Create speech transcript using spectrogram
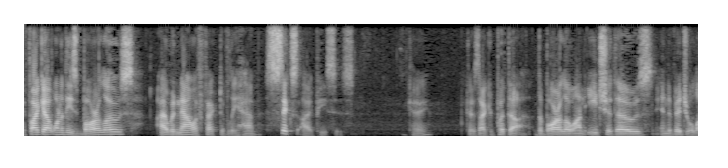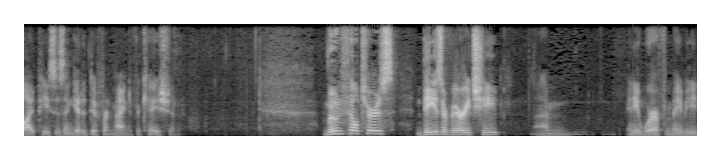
If I got one of these Barlows, I would now effectively have six eyepieces, okay? Because I could put the, the Barlow on each of those individual eyepieces and get a different magnification. Moon filters, these are very cheap. Um, anywhere from maybe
